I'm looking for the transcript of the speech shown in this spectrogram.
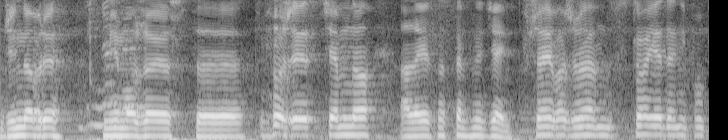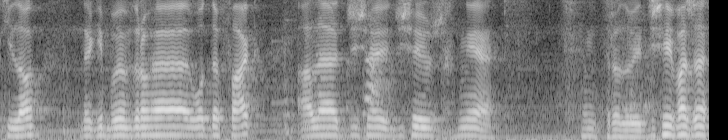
Dzień dobry. Mimo, że jest, e, mimo, że jest ciemno, ale jest następny dzień. Wczoraj ważyłem 101,5 kg. Taki byłem trochę what the fuck, ale dzisiaj, dzisiaj już nie. Troluję. Dzisiaj ważę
